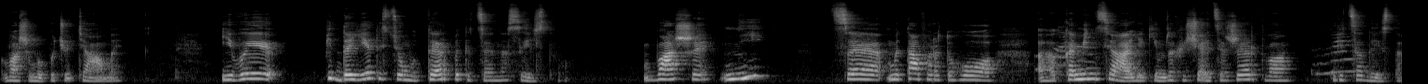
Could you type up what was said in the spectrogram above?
вашими почуттями, і ви піддаєтесь цьому, терпите це насильство. Ваше ні це метафора того е, камінця, яким захищається жертва від садиста.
